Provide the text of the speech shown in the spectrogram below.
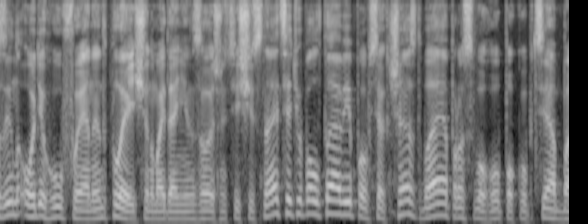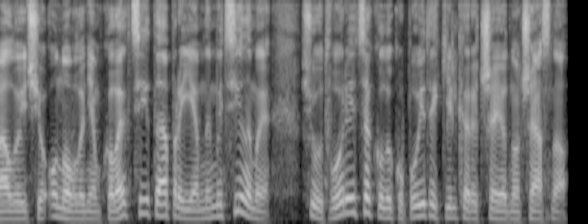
Магазин одягу Fan and Play, що на Майдані Незалежності 16 у Полтаві, повсякчас дбає про свого покупця, балуючи оновленням колекції та приємними цінами, що утворюється, коли купуєте кілька речей одночасно.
